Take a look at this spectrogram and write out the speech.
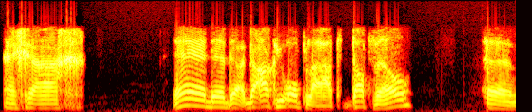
en graag de, de, de accu oplaat. Dat wel. Ehm,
